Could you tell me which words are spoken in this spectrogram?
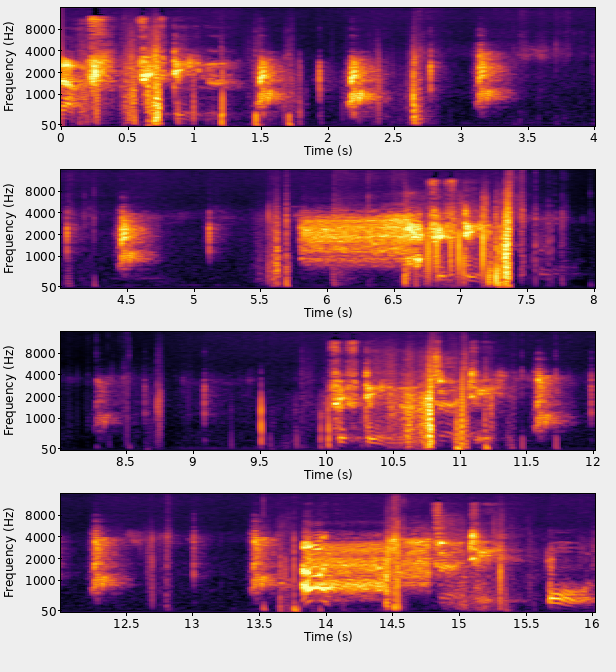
Love, 15. Fifteen. Fifteen. Thirty. Ah! Thirty. All.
